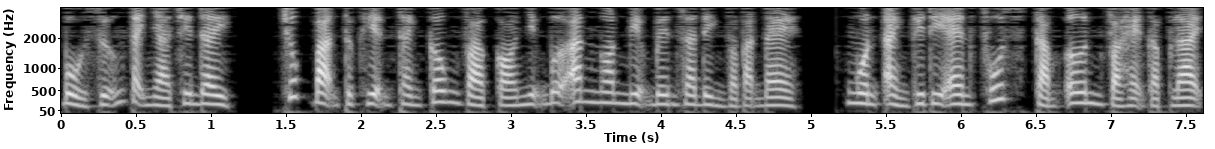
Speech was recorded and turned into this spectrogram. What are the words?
bổ dưỡng tại nhà trên đây. Chúc bạn thực hiện thành công và có những bữa ăn ngon miệng bên gia đình và bạn bè. Nguồn ảnh VTN Foods cảm ơn và hẹn gặp lại.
